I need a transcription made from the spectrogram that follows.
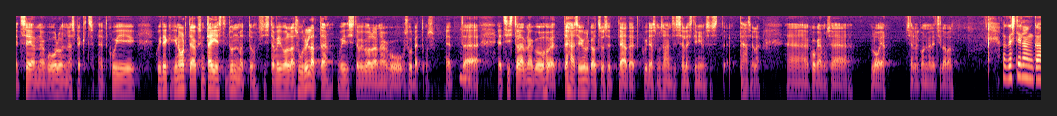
et see on nagu oluline aspekt, et kui, kui ta ikkagi noorte jaoks on täiesti tundmatu, siis ta võib olla suur üllataja või siis ta võib olla nagu suur pettumus. et mm, -hmm. et siis tuleb nagu teha see julge otsus, et teada, et kuidas ma saan siis sellest inimesest teha selle äh, kogemuse looja sellel konverentsilaval aga kas teil on ka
